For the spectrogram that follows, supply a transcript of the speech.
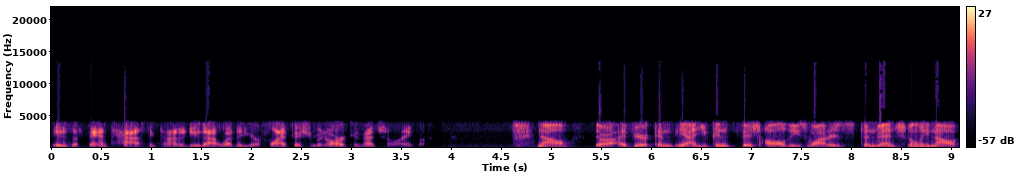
it is a fantastic time to do that, whether you're a fly fisherman or a conventional angler. Now, there are, if you're a con- yeah, you can fish all these waters conventionally. Now,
